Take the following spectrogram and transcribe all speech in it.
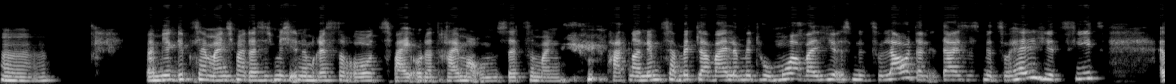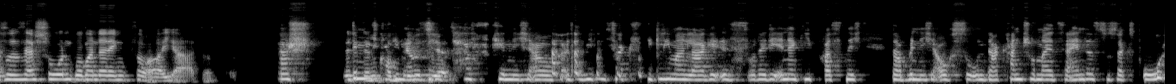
Mhm. Bei mir gibt es ja manchmal, dass ich mich in einem Restaurant zwei oder dreimal umsetze. Mein Partner nimmt es ja mittlerweile mit Humor, weil hier ist mir zu laut, dann da ist es mir zu hell, hier zieht's. Also das ist ja schon, wo man da denkt, so, oh ja, das, das ist kompliziert. Das kenne ich auch. Also wie du sagst, die Klimaanlage ist oder die Energie passt nicht, da bin ich auch so. Und da kann schon mal sein, dass du sagst, oh,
